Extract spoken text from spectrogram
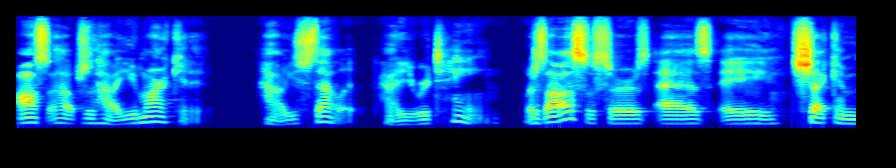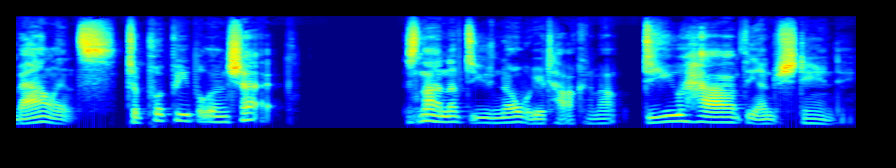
also helps with how you market it, how you sell it, how you retain but it also serves as a check and balance to put people in check. It's not enough do you know what you're talking about? Do you have the understanding?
